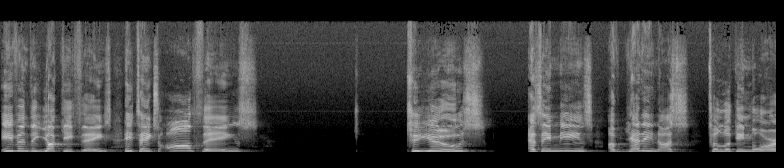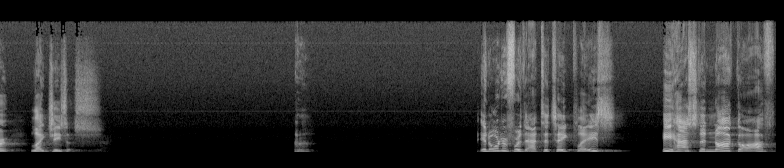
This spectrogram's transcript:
even the yucky things, he takes all things to use as a means of getting us to looking more like Jesus. In order for that to take place, he has to knock off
